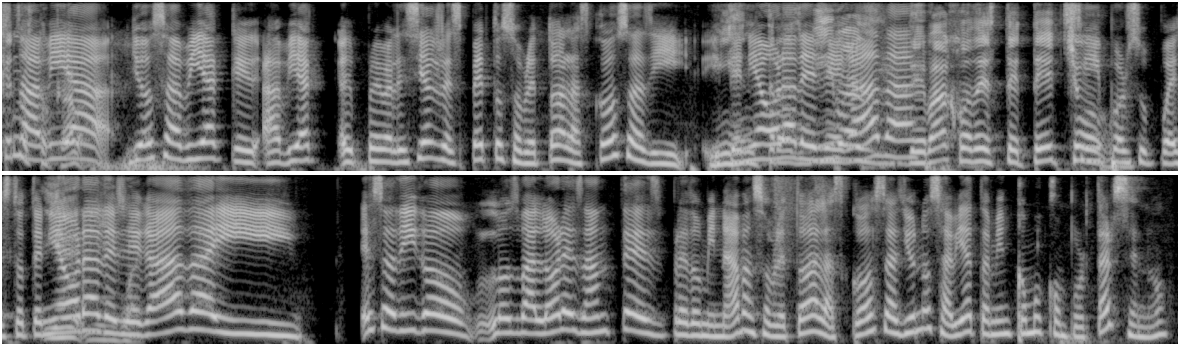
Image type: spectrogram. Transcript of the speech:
que sabía, yo sabía que había eh, prevalecía el respeto sobre todas las cosas y, y tenía hora de llegada. Debajo de este techo. Sí, por supuesto. Tenía Y- hora de igual. llegada y eso digo, los valores antes predominaban sobre todas las cosas. Yo no sabía también cómo comportarse, ¿no?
